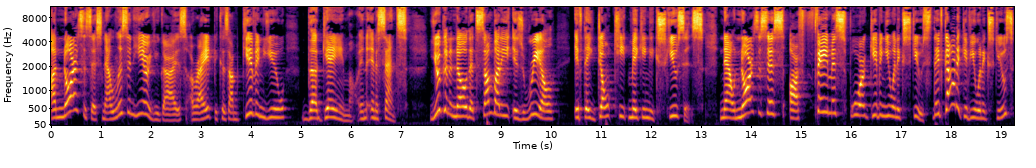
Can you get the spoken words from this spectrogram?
A narcissist, now listen here, you guys, all right? Because I'm giving you the game in, in a sense. You're going to know that somebody is real if they don't keep making excuses. Now, narcissists are famous for giving you an excuse. They've got to give you an excuse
